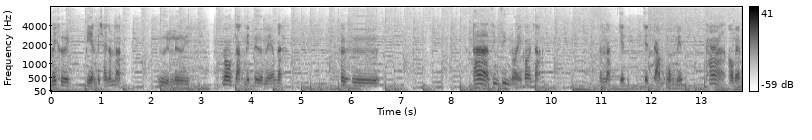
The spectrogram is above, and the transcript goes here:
ไม่เคยเปลี่ยนไปใช้น้ำหนักอื่นเลย นอกจากเม็ดเดิมแล้วนะ ก็คือ ถ้าซิ่งๆหน่อยก็จะน้ำหนัก 7 7 กรัม 6 เม็ด ถ้าเอาแบบ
